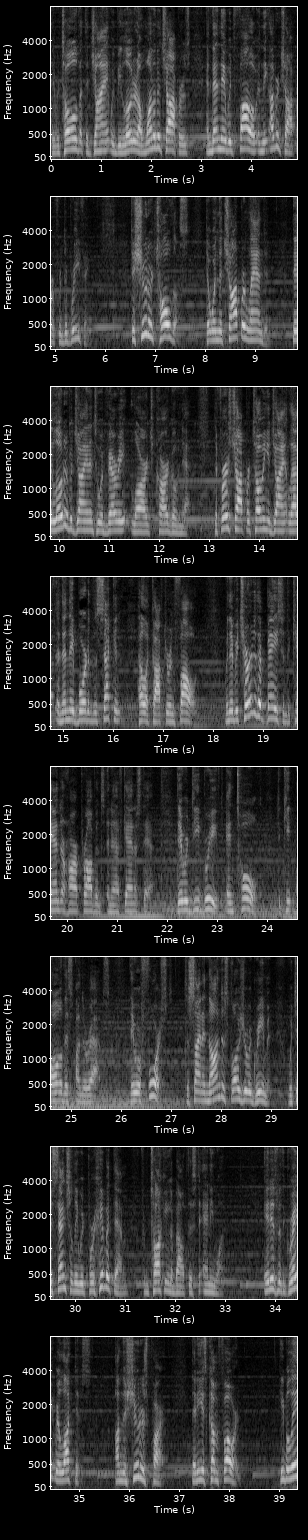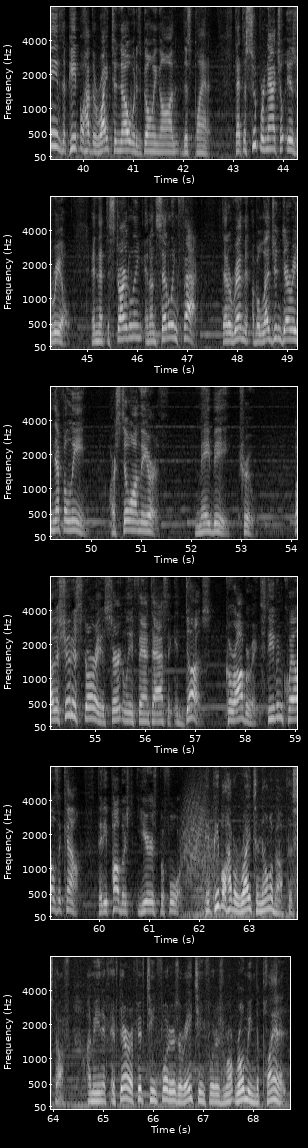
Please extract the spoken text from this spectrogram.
They were told that the Giant would be loaded on one of the choppers and then they would follow in the other chopper for debriefing. The shooter told us that when the chopper landed, they loaded the Giant into a very large cargo net. The first chopper towing a Giant left, and then they boarded the second helicopter and followed. When they returned to their base in the Kandahar province in Afghanistan, they were debriefed and told to keep all of this under wraps. They were forced to sign a non disclosure agreement, which essentially would prohibit them from talking about this to anyone. It is with great reluctance on the shooter's part that he has come forward. He believes that people have the right to know what is going on this planet, that the supernatural is real, and that the startling and unsettling fact that a remnant of a legendary Nephilim are still on the earth may be true. While the shooter's story is certainly fantastic, it does corroborate Stephen Quayle's account that he published years before. And people have a right to know about this stuff. I mean, if, if there are 15 footers or 18 footers ro- roaming the planet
